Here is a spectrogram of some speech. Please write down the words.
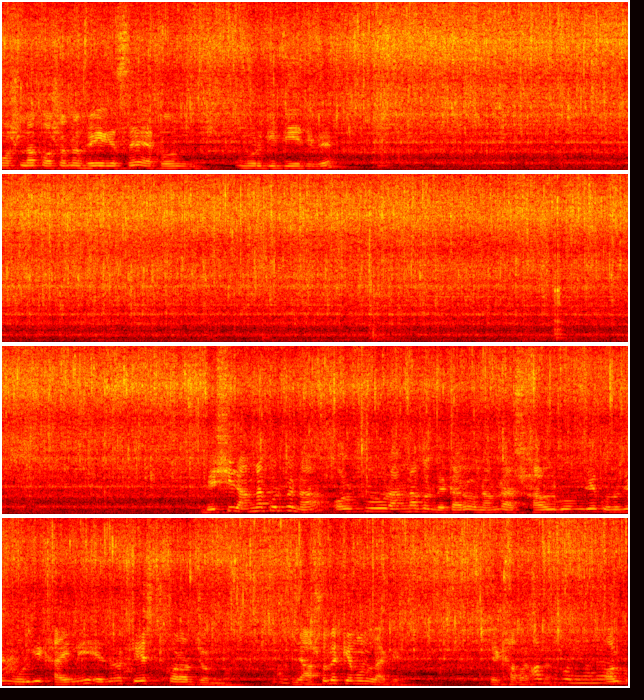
মশলা কষানো হয়ে গেছে এখন মুরগি দিয়ে দিবে। বেশি রান্না করবে না অল্প রান্না করবে কারণ আমরা শালগম দিয়ে কোনোদিন মুরগি খাইনি এজন্য টেস্ট করার জন্য। যে আসলে কেমন লাগে এই খাবারটা? অল্প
